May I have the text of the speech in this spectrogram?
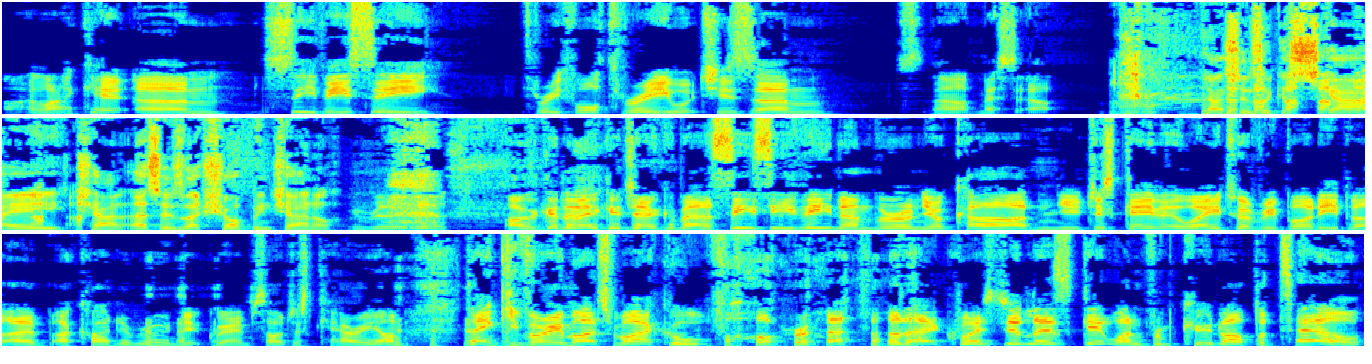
I like it. Um, CVC 343, which is, um, Oh, I messed it up. that sounds like a Sky channel. That sounds like a shopping channel. It really does. I was going to make a joke about a CCV number on your card, and you just gave it away to everybody, but I, I kind of ruined it, Graham. So I'll just carry on. Thank you very much, Michael, for uh, for that question. Let's get one from Kunal Patel,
